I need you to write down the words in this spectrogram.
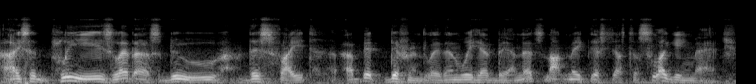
I said, please let us do this fight a bit differently than we have been. Let's not make this just a slugging match.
